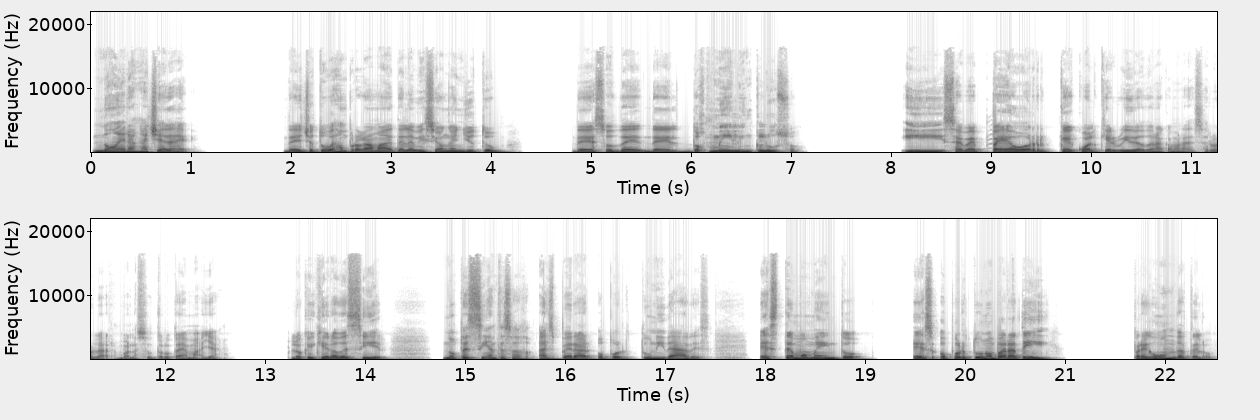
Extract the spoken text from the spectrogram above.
no eran HD. De hecho, tú ves un programa de televisión en YouTube, de esos de, del 2000 incluso, y se ve peor que cualquier video de una cámara de celular. Bueno, es otro tema ya. Lo que quiero decir, no te sientes a esperar oportunidades. Este momento es oportuno para ti. Pregúntatelo.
